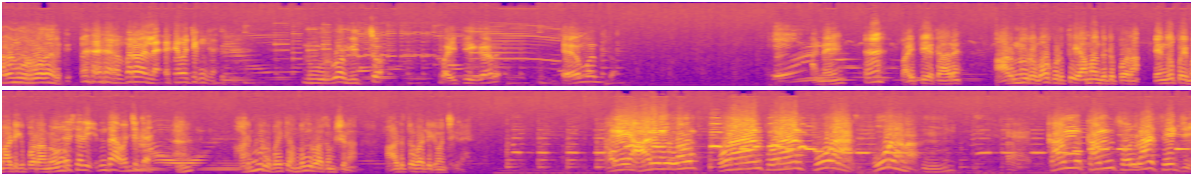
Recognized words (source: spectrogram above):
அறநூறு ரூபா தான் இருக்கு. பரவாயில்ல வச்சுக்கோங்க. நூறு ரூபா மிச்சம். பைத்தியக்கார ஏமாந்துட்டான். அண்ணே பைத்தியக்காரன் அறுநூறு ரூபாய் கொடுத்து ஏமாந்துட்டு போறான். எங்க போய் மாட்டிக்க போறானோ? சரி இந்தா வச்சுக்க. அறுநூறு ரூபாய்க்கு ஐம்பது ரூபாய் கமிஷனா? அடுத்த வாட்டிக்கு வச்சுக்கிறேன். அரே ஆறுமுகம் புறான் புறான் பூரான் பூரானா கம் கம் சொல்றான் சேட்ஜி.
